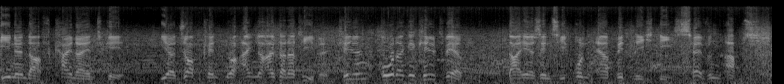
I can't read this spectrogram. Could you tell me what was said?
Ihnen darf keiner entgehen. Ihr Job kennt nur eine Alternative. Killen oder gekillt werden. Daher sind Sie unerbittlich die Seven Ups.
